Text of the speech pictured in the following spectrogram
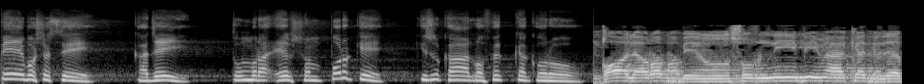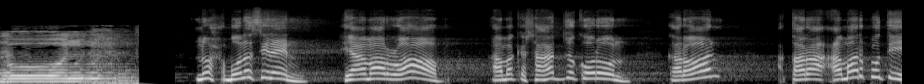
পেয়ে বসেছে। কাজেই তোমরা এর সম্পর্কে কিছু কাল অপেক্ষা করো। নোহ বলেছিলেন হে আমার রব আমাকে সাহায্য করুন কারণ তারা আমার প্রতি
